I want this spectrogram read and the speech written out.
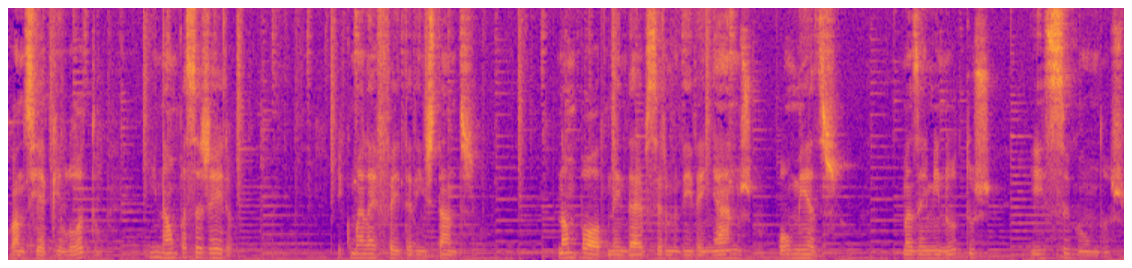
quando se é piloto e não passageiro. E como ela é feita de instantes, não pode nem deve ser medida em anos ou meses, mas em minutos e segundos.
